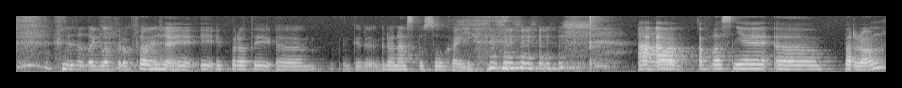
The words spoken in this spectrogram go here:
že to takhle Doufám, propojené. že i, i, i pro ty, uh, kdo, kdo nás poslouchají. A, a, a vlastně, uh, pardon,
